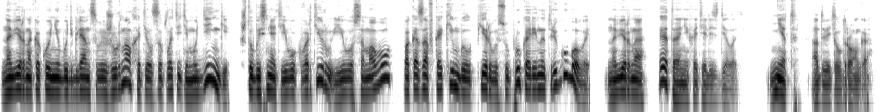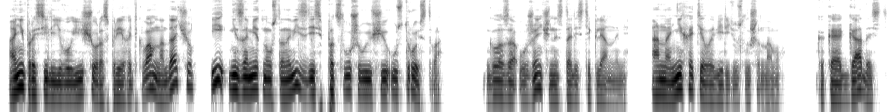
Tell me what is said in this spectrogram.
Наверное, какой-нибудь глянцевый журнал хотел заплатить ему деньги, чтобы снять его квартиру и его самого, показав, каким был первый супруг Арины Трегубовой. Наверное, это они хотели сделать. «Нет», — ответил Дронга. «Они просили его еще раз приехать к вам на дачу и незаметно установить здесь подслушивающее устройство». Глаза у женщины стали стеклянными. Она не хотела верить услышанному. «Какая гадость!»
